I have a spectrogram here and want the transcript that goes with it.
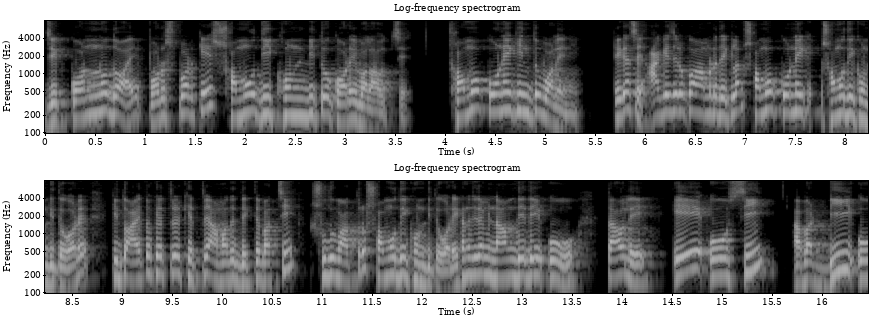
যে কর্ণদ্বয় পরস্পরকে সমদ্বিখণ্ডিত করে বলা হচ্ছে। সমকোণে কিন্তু বলেনি। ঠিক আছে? আগে যেরকম আমরা দেখলাম, সমকোণে সমদ্বিখণ্ডিত করে, কিন্তু আয়তক্ষেত্রের ক্ষেত্রে আমাদের দেখতে পাচ্ছি শুধুমাত্র সমদ্বিখণ্ডিত করে। এখানে যদি আমি নাম দিয়ে দিই ও তাহলে এ ও সি আবার D O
